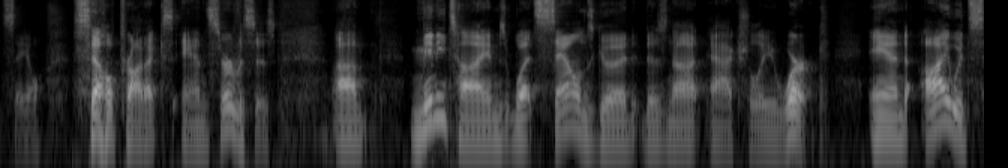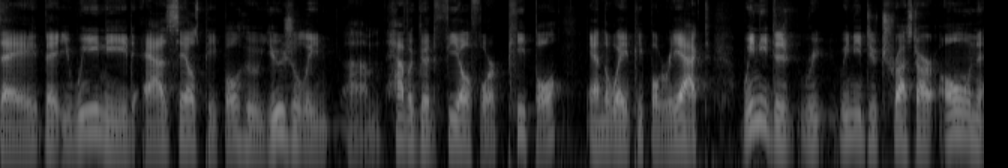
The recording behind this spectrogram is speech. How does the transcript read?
sale, sell products and services. Um, many times what sounds good does not actually work. And I would say that we need, as salespeople who usually um, have a good feel for people and the way people react, we need to re- we need to trust our own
